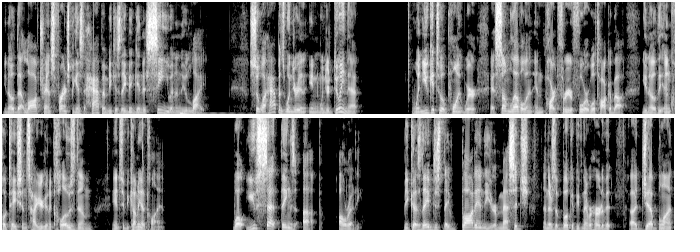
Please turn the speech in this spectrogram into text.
you know, that law of transference begins to happen because they begin to see you in a new light. So what happens when you're in, in when you're doing that? When you get to a point where, at some level, in, in part three or four, we'll talk about, you know, the in quotations how you're going to close them into becoming a client. Well, you've set things up already because they've just they've bought into your message. And there's a book if you've never heard of it, uh, Jeb Blount,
